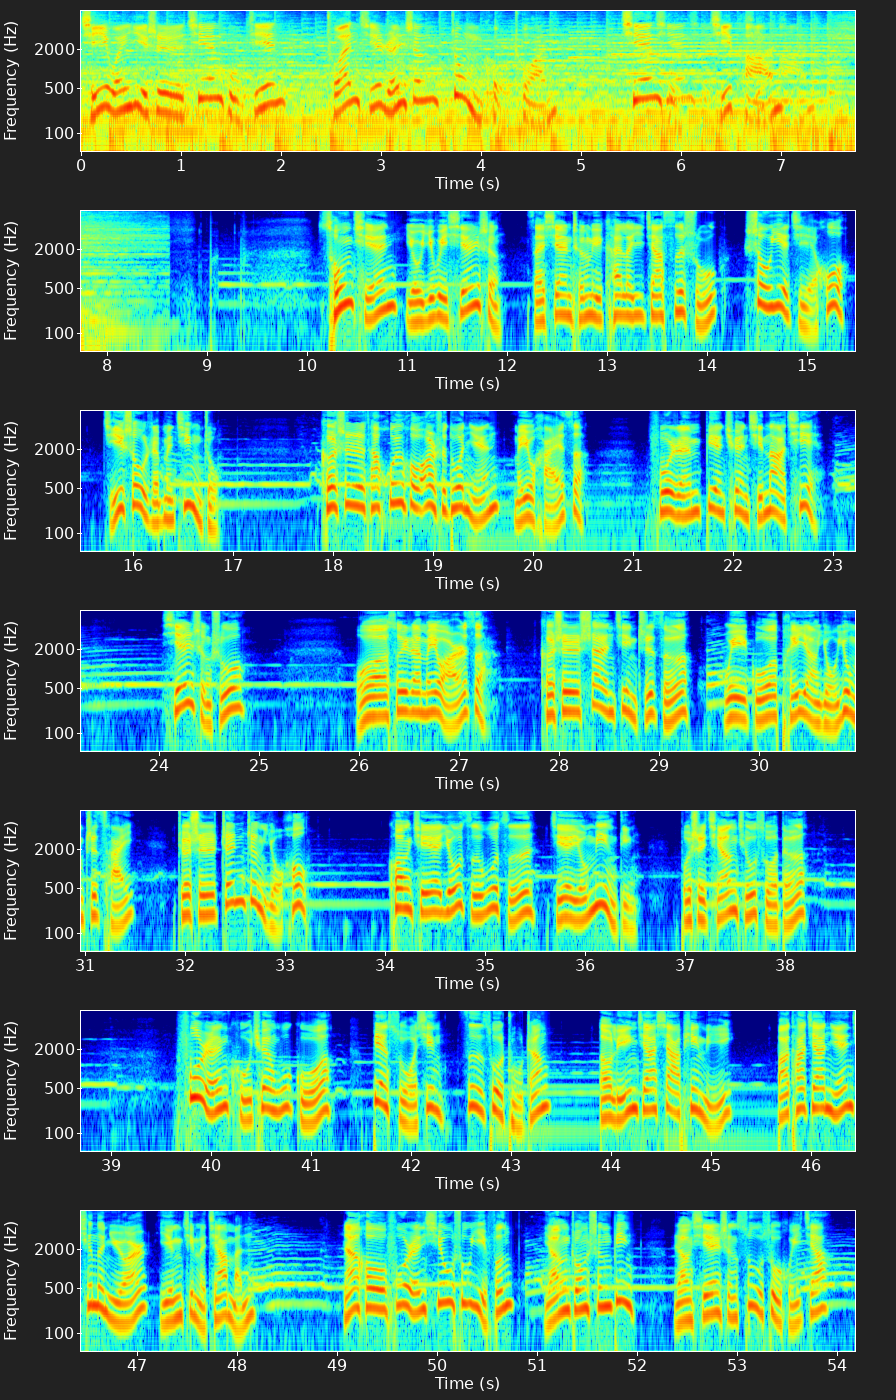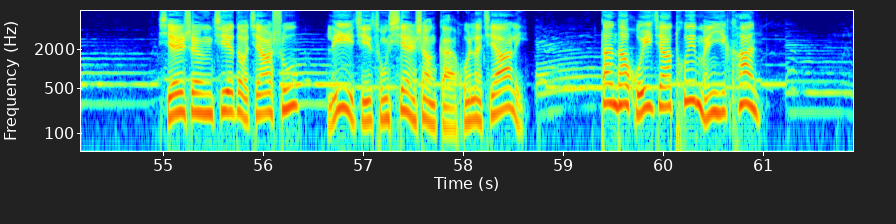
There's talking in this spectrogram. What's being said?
奇闻异事千古间，传奇人生众口传。千古奇谈。从前有一位先生，在县城里开了一家私塾，授业解惑，极受人们敬重。可是他婚后二十多年没有孩子，夫人便劝其纳妾。先生说：“我虽然没有儿子，可是善尽职责。”为国培养有用之才，这是真正有后。况且有子无子，皆由命定，不是强求所得。夫人苦劝无果，便索性自作主张，到林家下聘礼，把他家年轻的女儿迎进了家门。然后夫人修书一封，佯装生病，让先生速速回家。先生接到家书，立即从县上赶回了家里。但他回家推门一看，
